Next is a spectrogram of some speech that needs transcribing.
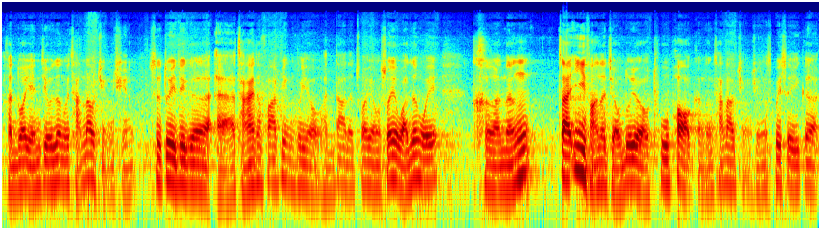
很多研究认为肠道菌群是对这个呃肠癌的发病会有很大的作用，所以我认为可能在预防的角度有突破，可能肠道菌群会是一个。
